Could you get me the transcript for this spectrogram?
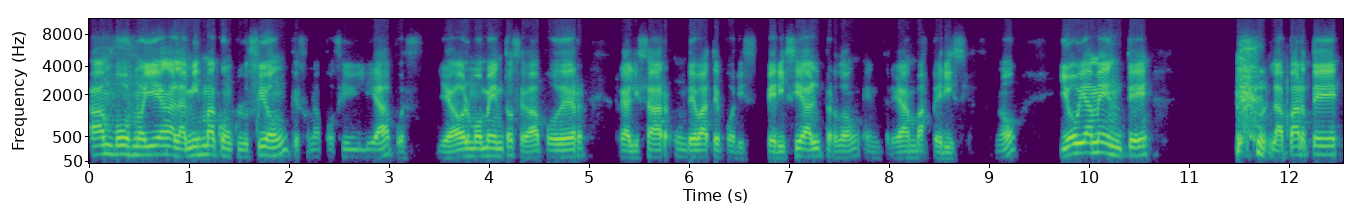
ambos no llegan a la misma conclusión, que es una posibilidad, pues llegado el momento se va a poder realizar un debate pericial, perdón, entre ambas pericias, ¿no? Y obviamente la parte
